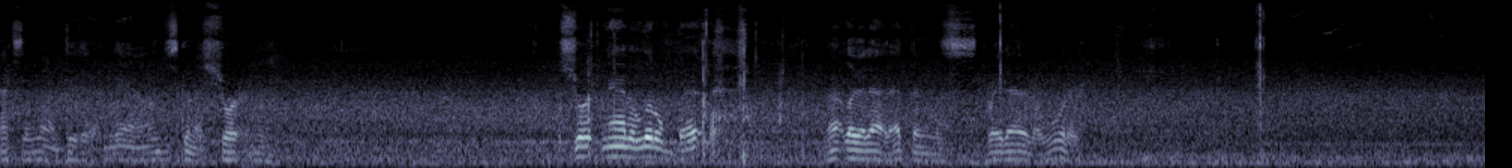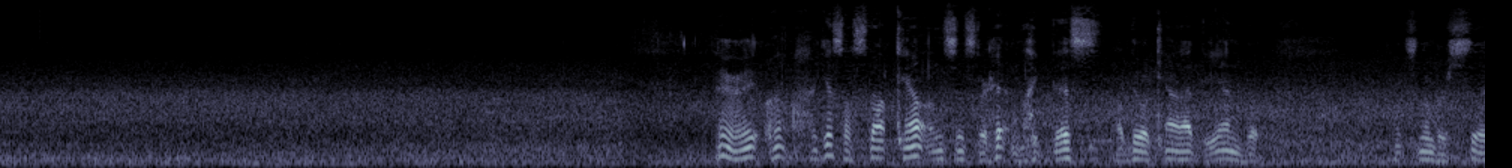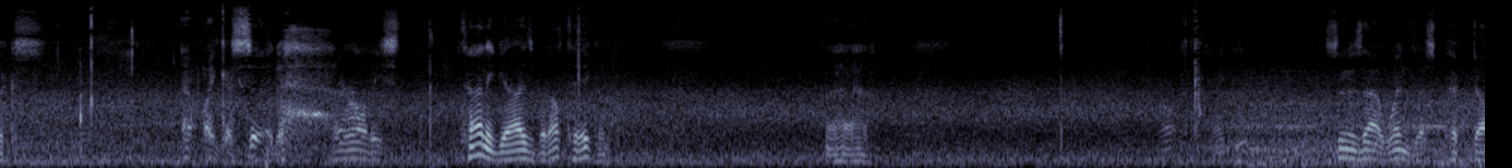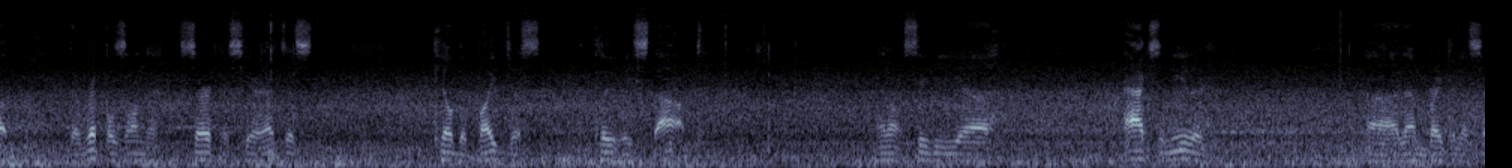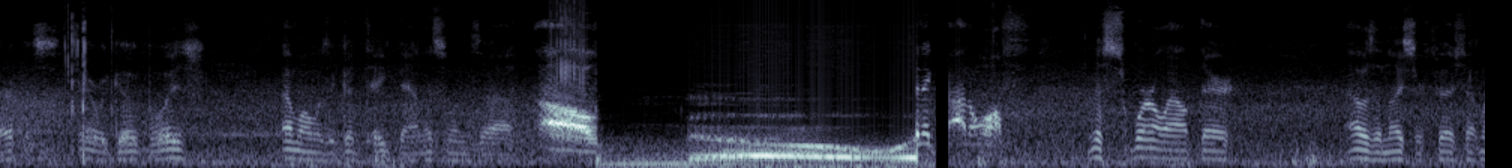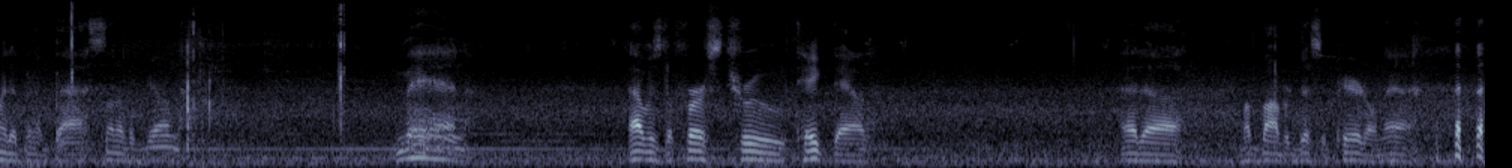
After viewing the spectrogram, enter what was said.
actually, I'm going to do that now. I'm just going to shorten shorten that a little bit. Now, look at that. That thing was straight out of the water. Alright, well, I guess I'll stop counting since they're hitting like this. I'll do a count at the end, but it's number six. And like I said, there are all these tiny guys, but I'll take them. well, as soon as that wind just picked up, the ripples on the surface here, that just killed the bite, just completely stopped. I don't see the uh, action either. Uh, them breaking the surface. There we go, boys. That one was a good takedown. This one's, uh, oh! And it got off. The swirl out there. That was a nicer fish. That might have been a bass, son of a gun. Man, that was the first true takedown. Uh, my bobber disappeared on that.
